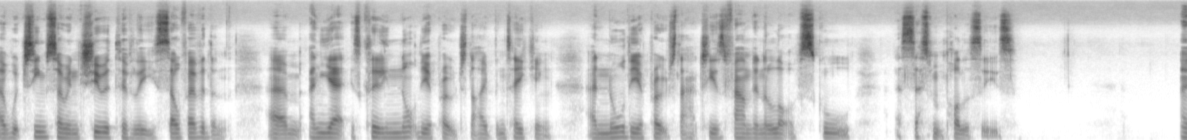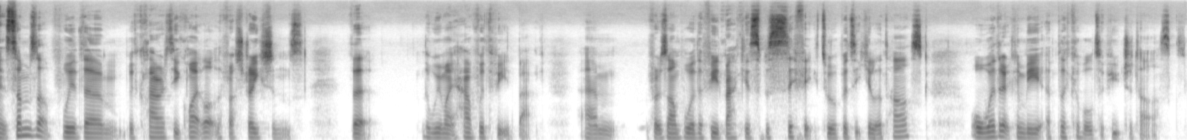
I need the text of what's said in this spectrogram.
uh, which seems so intuitively self evident, um, and yet is clearly not the approach that I've been taking, and nor the approach that actually is found in a lot of school assessment policies. And it sums up with um, with clarity quite a lot of the frustrations that that we might have with feedback. Um, for example, whether feedback is specific to a particular task or whether it can be applicable to future tasks.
